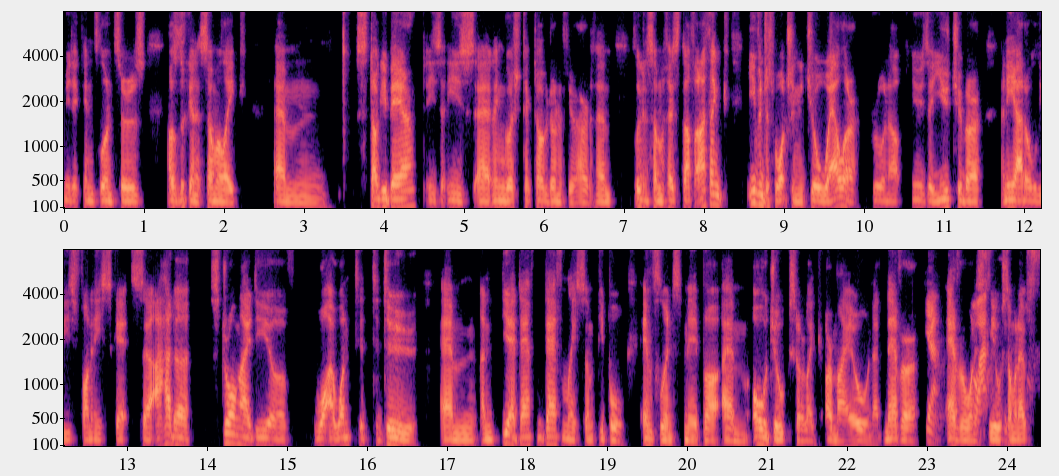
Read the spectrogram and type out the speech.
comedic influencers. I was looking at some of like um, Stuggy Bear. He's he's uh, an English TikTok. I don't know if you've heard of him. Looking at some of his stuff, and I think even just watching Joe Weller growing up, he was a YouTuber, and he had all these funny skits. Uh, I had a strong idea of what I wanted to do. Um, and yeah, def- definitely some people influenced me, but um, all jokes are like are my own. I'd never yeah. ever want to oh, steal someone else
